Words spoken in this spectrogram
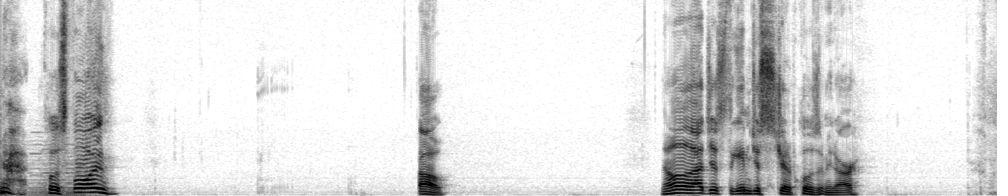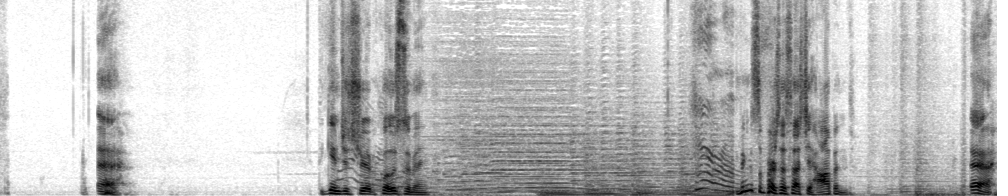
Close foil. Oh. No, that just, the game just straight up closed me there. Eh. The game just straight up closed to me. I think it's the first that's actually happened. Yeah.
